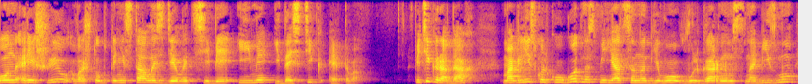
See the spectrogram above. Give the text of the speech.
Он решил во что бы то ни стало сделать себе имя и достиг этого. В пяти городах могли сколько угодно смеяться над его вульгарным снобизмом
